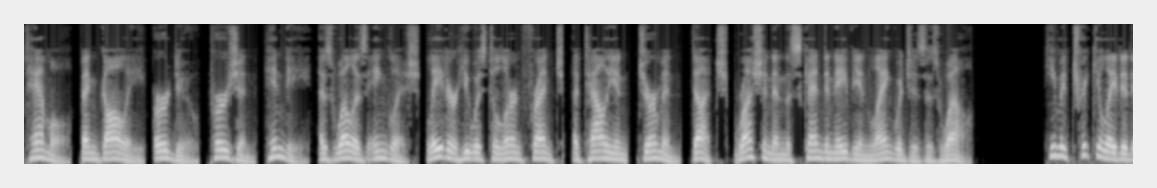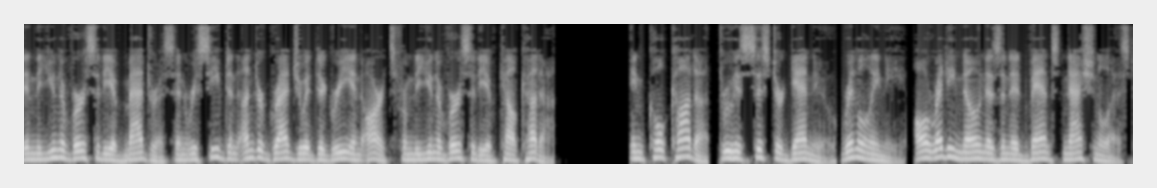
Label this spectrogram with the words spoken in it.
Tamil, Bengali, Urdu, Persian, Hindi, as well as English. Later he was to learn French, Italian, German, Dutch, Russian and the Scandinavian languages as well. He matriculated in the University of Madras and received an undergraduate degree in arts from the University of Calcutta. In Kolkata, through his sister Ganu Mrinalini, already known as an advanced nationalist,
